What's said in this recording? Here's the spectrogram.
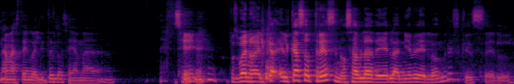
Nada más tengo el título, se llama... Sí. Pues bueno, el, ca- el caso 3 nos habla de La Nieve de Londres, que es el,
